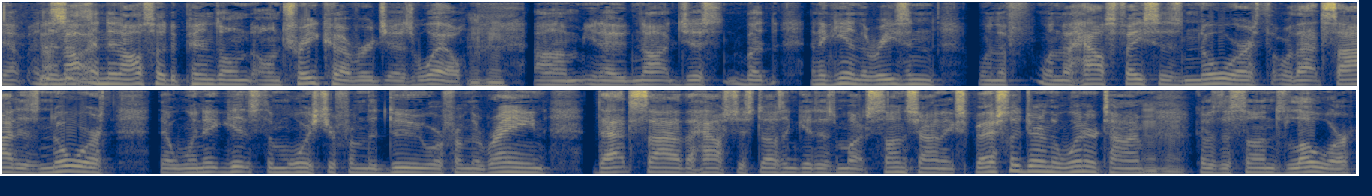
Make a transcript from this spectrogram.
Yep, and then, and then also depends on, on tree coverage as well. Mm-hmm. Um, you know, not just but and again, the reason when the when the house faces north or that side is north, that when it gets the moisture from the dew or from the rain, that side of the house just doesn't get as much sunshine, especially during the wintertime Mm-hmm. because the sun's lower.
